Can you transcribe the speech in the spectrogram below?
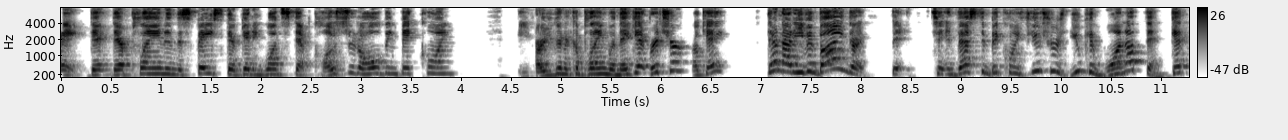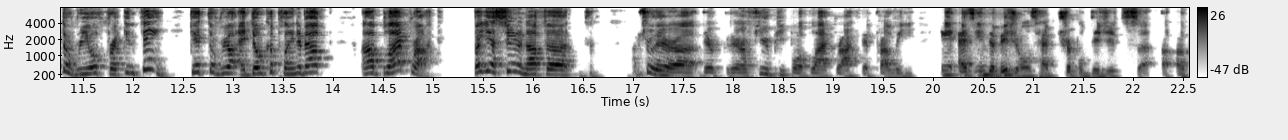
hey, they're, they're playing in the space. They're getting one step closer to holding Bitcoin. Are you going to complain when they get richer? Okay. They're not even buying their to invest in Bitcoin futures. You can one up them. Get the real freaking thing. Get the real and don't complain about uh, BlackRock. But yeah, soon enough, uh, I'm sure there are there there are a few people at BlackRock that probably, as individuals, have triple digits uh, of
